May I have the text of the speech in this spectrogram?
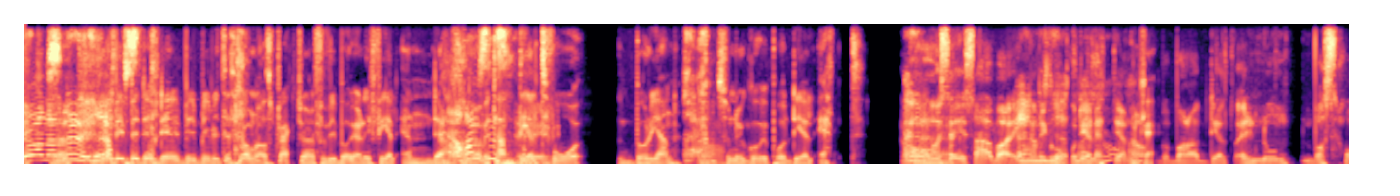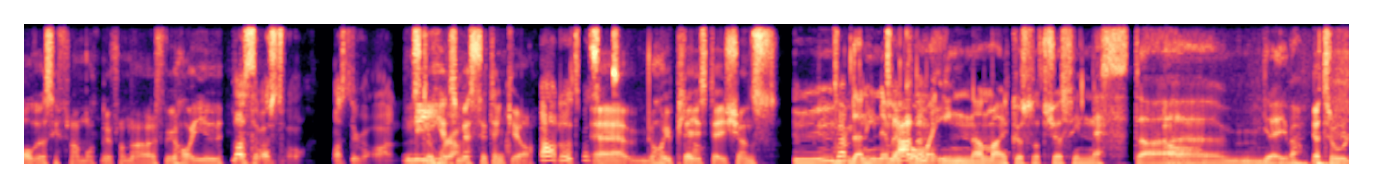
ja. Men, men vi, det, det, vi blev lite thrown off track tror jag, för vi började i fel ände. Ja, så nu har vi tagit del två början. Ja. Så nu går vi på del ett. Ja, om vi säger så här bara innan vi går på del ett igen. Då, Okej. Bara del två. Är det någon, vad har vi att se fram emot nu framöver? För vi har ju Last of Us 2 måste ju vara en stora. nyhetsmässigt tänker jag. Ja, nyhetsmässigt. Eh, vi har ju Playstations. Mm, den hinner väl komma innan Microsoft kör sin nästa Ja. eh, grej va? Jag tror,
